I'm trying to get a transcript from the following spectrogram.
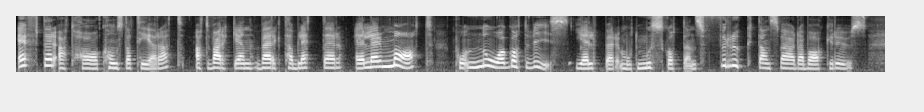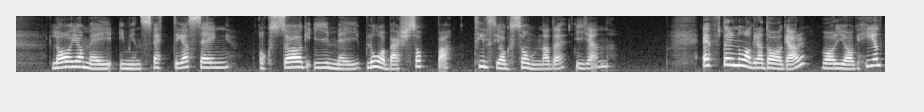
Efter att ha konstaterat att varken värktabletter eller mat på något vis hjälper mot muskotens fruktansvärda bakrus la jag mig i min svettiga säng och sög i mig blåbärssoppa tills jag somnade igen. Efter några dagar var jag helt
